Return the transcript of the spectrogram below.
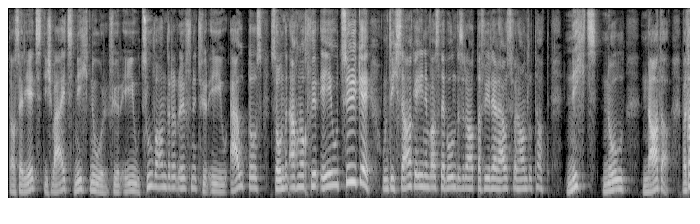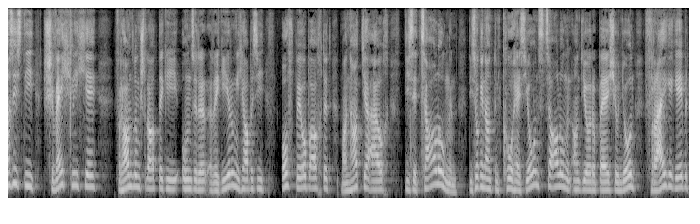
dass er jetzt die Schweiz nicht nur für EU-Zuwanderer öffnet, für EU-Autos, sondern auch noch für EU-Züge. Und ich sage Ihnen, was der Bundesrat dafür herausverhandelt hat. Nichts, null, nada. Weil das ist die schwächliche Verhandlungsstrategie unserer Regierung. Ich habe sie oft beobachtet. Man hat ja auch diese Zahlungen, die sogenannten Kohäsionszahlungen an die Europäische Union freigegeben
